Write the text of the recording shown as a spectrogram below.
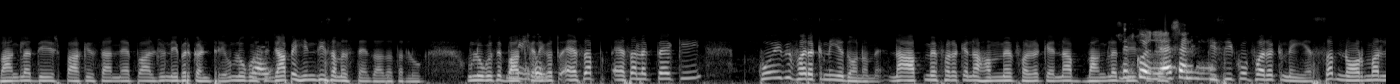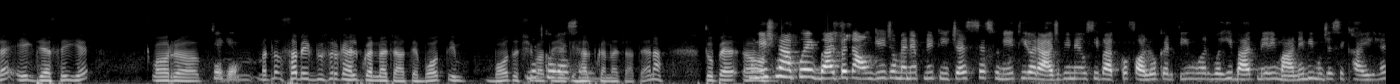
बांग्लादेश पाकिस्तान नेपाल जो नेबर कंट्री है उन लोगों से जहाँ पे हिंदी समझते हैं ज़्यादातर लोग उन लोगों से बात करने का। तो ऐसा ऐसा लगता है कि कोई भी फ़र्क नहीं है दोनों में। ना आप में फ़र्क है ना हम में फ़र्क है ना बांग्लादेश किसी को फ़र्क नहीं है। सब नॉर्मल है एक जैसे ही है। और है। मतलब सब एक दूसरे को हेल्प करना चाहते हैं। बहुत बहुत अच्छी बात है कि हेल्प करना चाहते हैं ना? तो मुनीश मैं आपको एक बात बताऊँगी जो मैंने अपने टीचर्स से सुनी थी और आज भी मैं उसी बात को फॉलो करती हूँ और वही बात मेरी माँ ने भी मुझे सिखाई है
